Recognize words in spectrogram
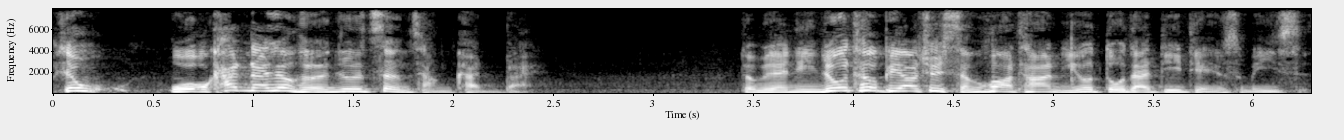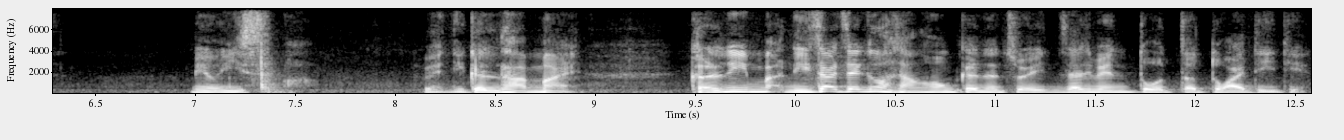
像我看待任何人就是正常看待，对不对？你如果特别要去神化他，你又多在低点，有什么意思？没有意思嘛？对，你跟着他卖，可能你卖，你在这根长虹跟着追，你在这边多得多在低点，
